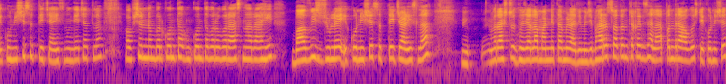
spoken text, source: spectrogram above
एकोणीसशे सत्तेचाळीस. मग याच्यातला ऑप्शन नंबर कोणता कोणता बरोबर असणार आहे? बावीस जुलै एकोणीसशे सत्तेचाळीसला राष्ट्रध्वजाला मान्यता मिळाली. म्हणजे भारत स्वातंत्र्य कधी झाला? पंधरा ऑगस्ट एकोणीसशे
